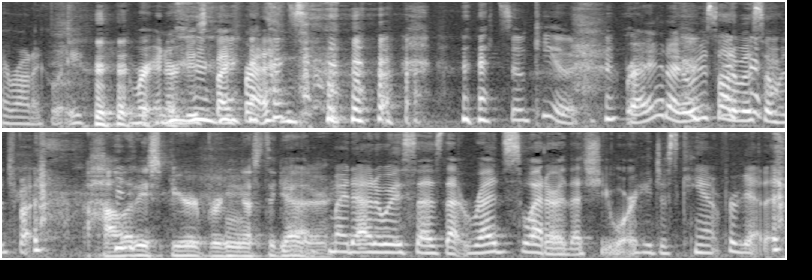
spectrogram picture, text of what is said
ironically, and were introduced by friends. That's so cute. right? I always thought it was so much fun. Holiday spirit bringing us together. My dad always says that red sweater that she wore, he just can't forget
